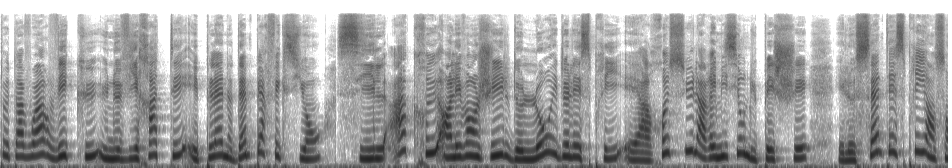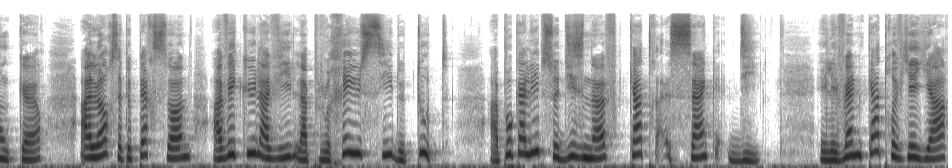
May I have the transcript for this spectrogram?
peut avoir vécu une vie ratée et pleine d'imperfections, s'il a cru en l'évangile de l'eau et de l'esprit et a reçu la rémission du péché et le Saint-Esprit en son cœur, alors cette personne a vécu la vie la plus réussie de toutes. Apocalypse 19, 4, 5 dit et les vingt-quatre vieillards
